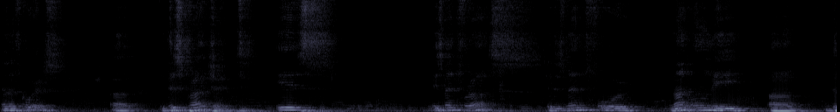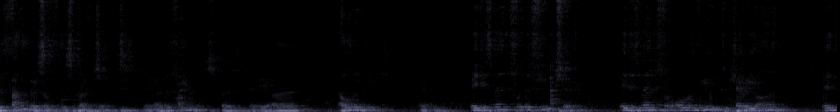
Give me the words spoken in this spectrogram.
And of course, uh, this project is, is meant for us. It is meant for not only uh, the founders of this project, they are the founders, but they are elderly, right? It is meant for the future. It is meant for all of you to carry on. It,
